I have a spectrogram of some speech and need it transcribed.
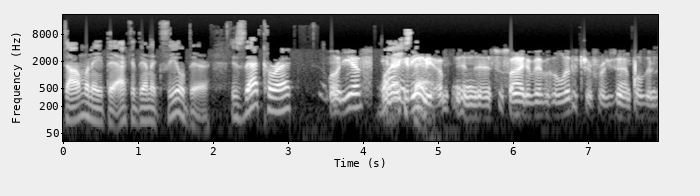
dominate the academic field there. Is that correct? Well, yes, Why in academia, in the Society of Biblical Literature, for example, there,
